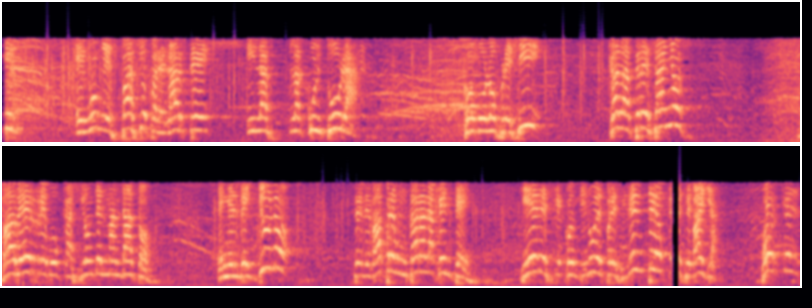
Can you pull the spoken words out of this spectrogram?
en un espacio para el arte y la, la cultura. Como lo ofrecí, cada tres años va a haber revocación del mandato. En el 21 se le va a preguntar a la gente, ¿quieres que continúe el presidente o que se vaya? Porque el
